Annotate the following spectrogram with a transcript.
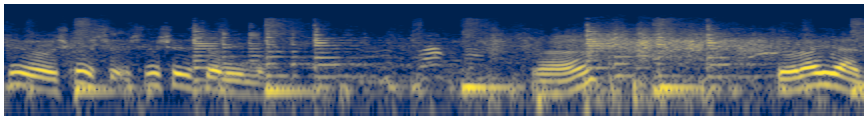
شنو شنو شنو شنو شنو لنا؟ ها؟ شو ريان؟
